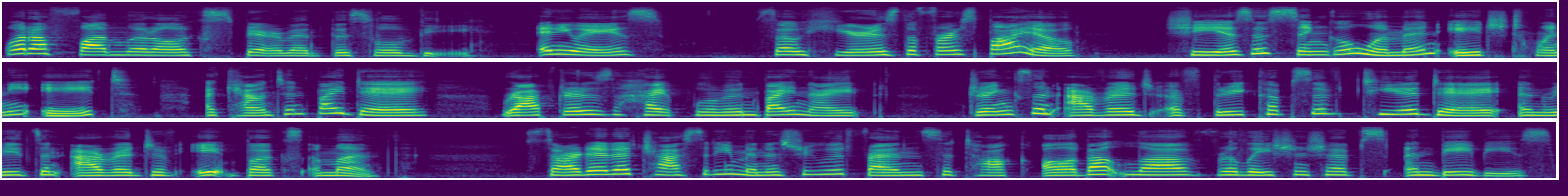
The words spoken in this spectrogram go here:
What a fun little experiment this will be. Anyways, so here is the first bio. She is a single woman, age 28, accountant by day, Raptors hype woman by night, drinks an average of three cups of tea a day, and reads an average of eight books a month. Started a chastity ministry with friends to talk all about love, relationships, and babies.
